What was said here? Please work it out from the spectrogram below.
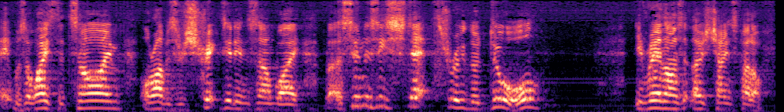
it was a waste of time or I was restricted in some way. But as soon as he stepped through the door, he realized that those chains fell off.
